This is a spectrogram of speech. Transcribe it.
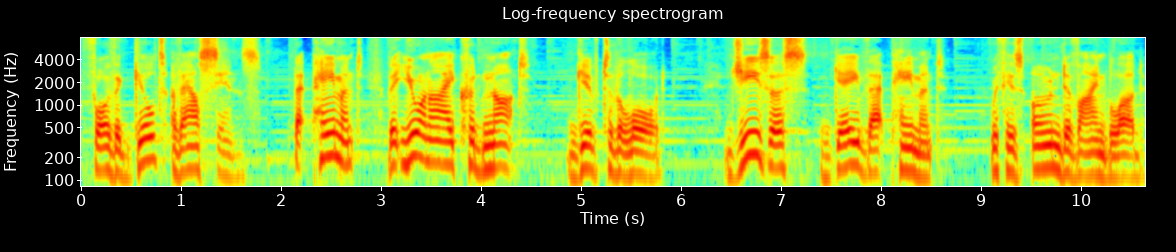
for the guilt of our sins, that payment that you and I could not give to the Lord. Jesus gave that payment with His own divine blood.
